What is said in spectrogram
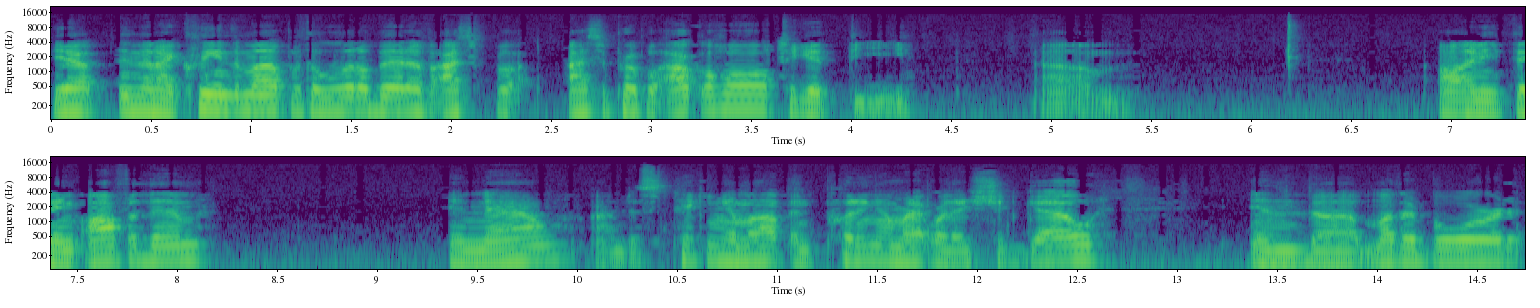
Yep, and then I cleaned them up with a little bit of isopropyl alcohol to get the um, anything off of them. And now I'm just picking them up and putting them right where they should go in the motherboard,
